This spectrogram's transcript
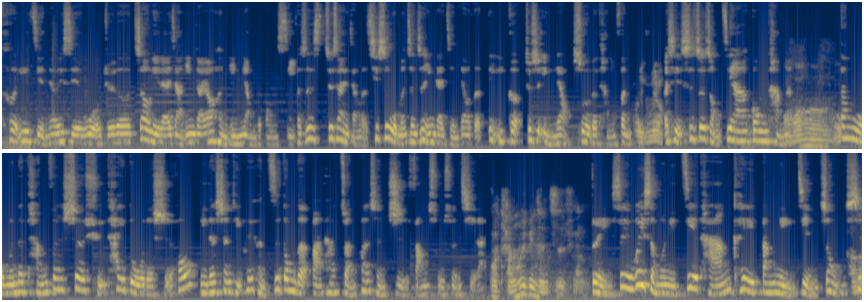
刻意减掉一些，我觉得照理来讲应该要很营养的东西。可是就像你讲的，其实我们真正应该减掉的第一个就是饮料，所有的糖分，饮料而且是这种加工糖啊。哦。当我们的糖分摄取太多的时候，你的身体会很自动的把它转换成脂肪储存起来。哦，糖会变成脂肪。对，所以为什么你戒糖可以帮你减重，是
